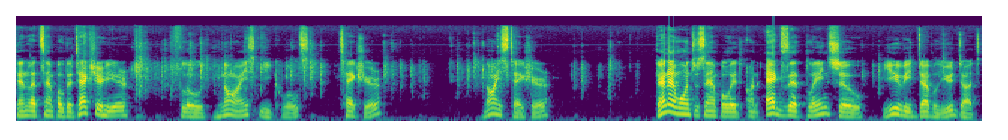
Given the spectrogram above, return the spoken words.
Then let's sample the texture here. Float noise equals texture, noise texture. Then I want to sample it on xz plane, so uvw.xz.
